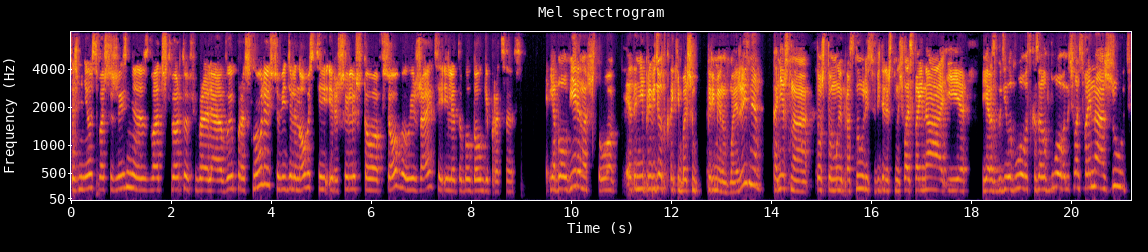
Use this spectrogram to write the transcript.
изменилась ваша жизнь с 24 февраля? Вы проснулись, увидели новости и решили, что все, вы уезжаете, или это был долгий процесс? Я была уверена, что это не приведет к таким большим переменам в моей жизни. Конечно, то, что мы проснулись, увидели, что началась война, и я разбудила Вова, сказала, Вова, началась война, жуть,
